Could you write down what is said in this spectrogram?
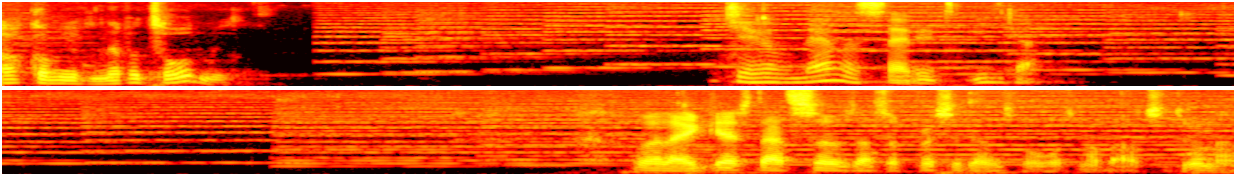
How come you've never told me? You've never said it either. Well, I guess that serves as a precedent for what I'm about to do now.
